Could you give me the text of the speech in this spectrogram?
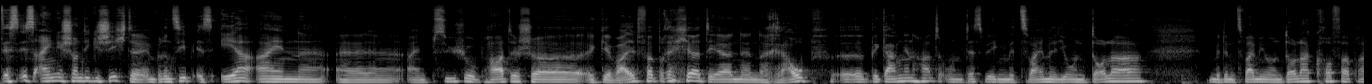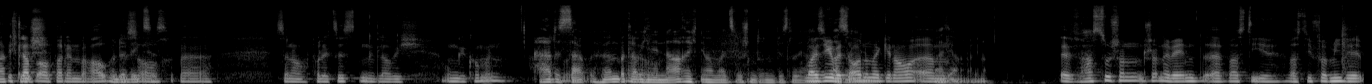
das ist eigentlich schon die Geschichte. Im Prinzip ist er ein, äh, ein psychopathischer Gewaltverbrecher, der einen Raub äh, begangen hat und deswegen mit 2 Millionen Dollar, mit dem 2 Millionen Dollar Koffer praktisch. Ich glaube auch bei dem Raub ist unterwegs auch, äh, sind auch Polizisten, glaube ich, umgekommen. Ah, das sag, hören wir, glaube ich, in den Nachrichten immer mal zwischendrin ein bisschen. Ja. Weiß ich aber Also jetzt auch nicht mehr genau. Weiß ich Ähm, auch nicht mehr genau. äh, hast du schon, schon erwähnt, äh, was, die, was die Familie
